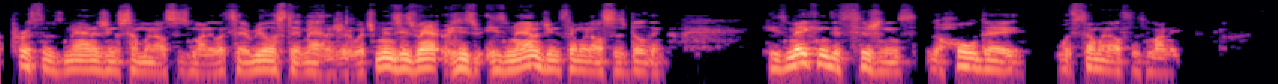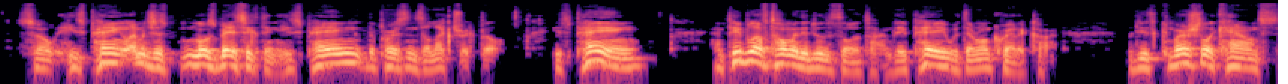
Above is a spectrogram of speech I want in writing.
a, person who's managing someone else's money, let's say a real estate manager, which means he's, he's, he's managing someone else's building he's making decisions the whole day with someone else's money. So he's paying, let me just, most basic thing, he's paying the person's electric bill. He's paying, and people have told me they do this all the time, they pay with their own credit card. With these commercial accounts,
